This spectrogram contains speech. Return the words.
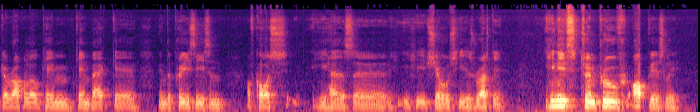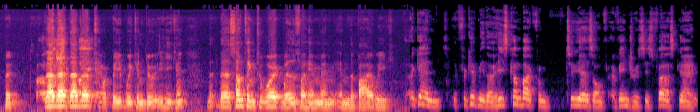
Garoppolo came came back uh, in the preseason, of course he has uh, he shows he is rusty. He needs to improve, obviously, but that, that, that that's what we, we can do. He can. There's something to work with for him in, in the bye week. Again, forgive me though. He's come back from two years of injuries. His first game.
